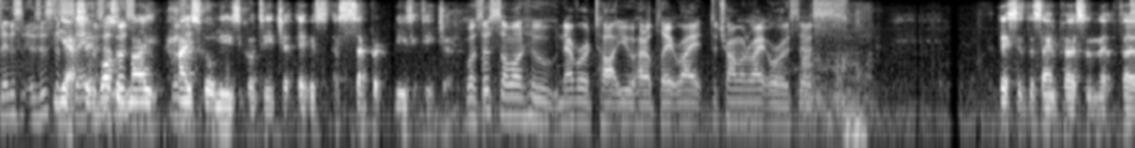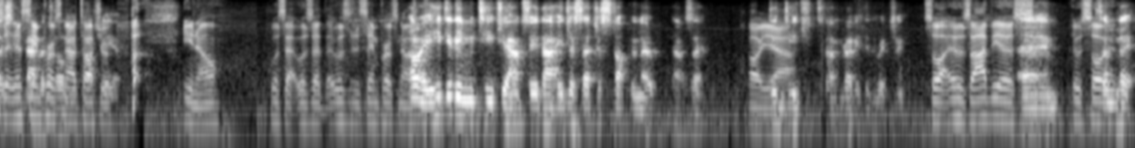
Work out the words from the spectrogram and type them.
is, is this the yes, same? it was wasn't was, my was high this- school musical teacher. It was a separate music teacher. Was this someone who never taught you how to play it right, the trombone right, or is this This is the same person that first. the same person that taught you? it. You know, was that was that was it the same person? Oh, he didn't even teach you how to do that. He just said just stop the note. That was it. oh yeah. Didn't teach you to anything originally. So it was obvious. Um, it was so. so it,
